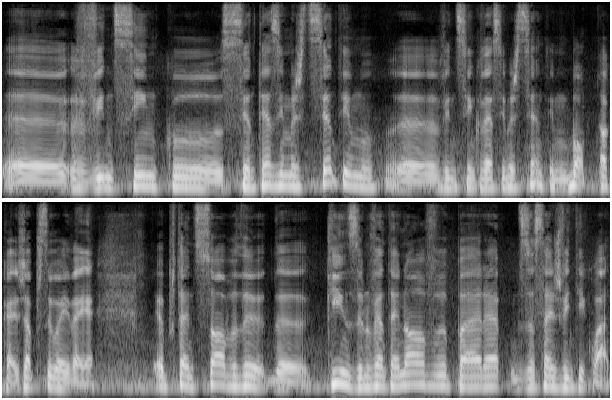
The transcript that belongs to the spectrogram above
uh, 25 centésimas de cêntimo, uh, 25 décimas de cêntimo. Bom, ok, já percebo a ideia. Uh, portanto, sobe de, de 15,99 para 16,24.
